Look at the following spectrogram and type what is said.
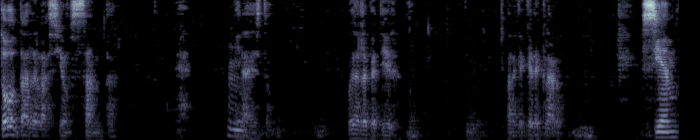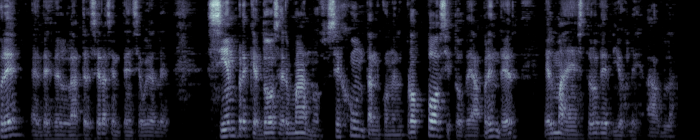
toda relación santa. Mm, Mira esto. Voy a repetir para que quede claro. Siempre, eh, desde la tercera sentencia voy a leer, siempre que dos hermanos se juntan con el propósito de aprender, el Maestro de Dios les habla.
